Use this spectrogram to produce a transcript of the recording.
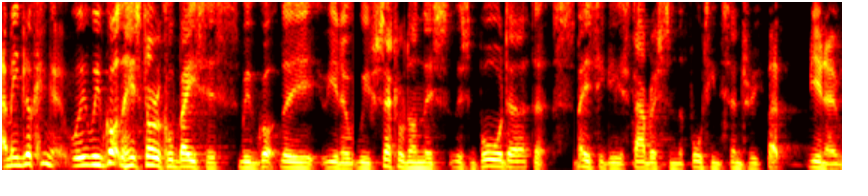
I mean, looking at we, we've got the historical basis. We've got the you know we've settled on this this border that's basically established in the 14th century, but you know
